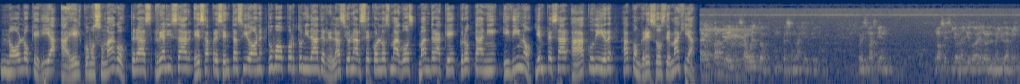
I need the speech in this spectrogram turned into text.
no lo quería a él como su mago. Tras realizar esa presentación, tuvo oportunidad de relacionarse con los magos Mandrake, Crotani y Dino y empezar a acudir a congresos de magia. No sé si yo le ayudo a él o él me ayuda a mí.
